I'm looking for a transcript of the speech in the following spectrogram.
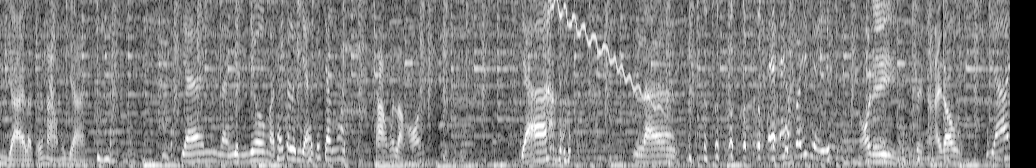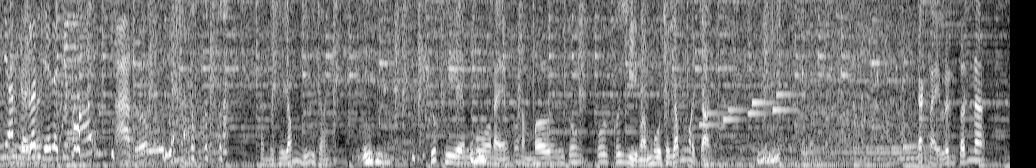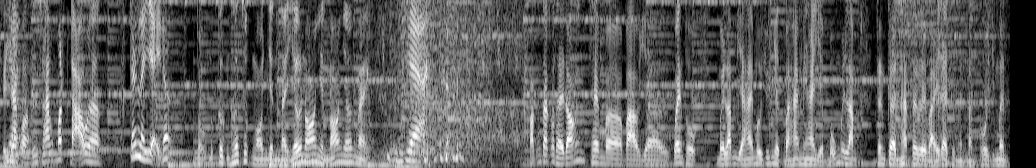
Lưng dài là cỡ nào mới dài? dạ là nhìn vô mà thấy cái lưng dài hơn cái chân á Sao mới là hói? dạ là em em có ý gì Nói đi, không ngại đâu. dạ như anh Linh mới- vậy là chưa nói À được. dạ Thành mày sao giống dữ vậy trời? Trước khi em mua này em có nằm mơ có có có gì mà mua sao giống quá trời. Chắc này linh tính á. Cái Dạ. giác quan thứ sáu mách bảo ha. chắc là vậy đó Trời nó cưng hết sức nội nhìn này nhớ nó nhìn nó nhớ này. dạ Hoặc chúng ta có thể đón xem vào, vào giờ quen thuộc 15 giờ 20 chủ nhật và 22 giờ 45 trên kênh HTV7 Đài truyền hình Thành phố Hồ Chí Minh.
